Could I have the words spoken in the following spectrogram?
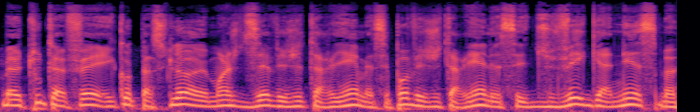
Ben, tout à fait. Écoute, parce que là, moi, je disais végétarien, mais c'est pas végétarien, c'est du véganisme.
